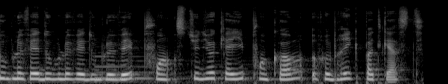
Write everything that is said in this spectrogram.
www.studiocahi.com rubrique podcast.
